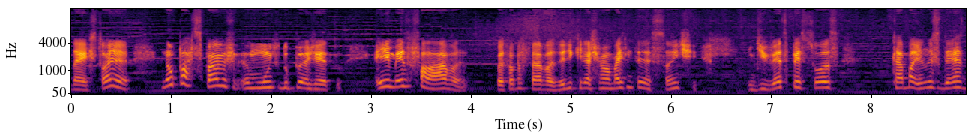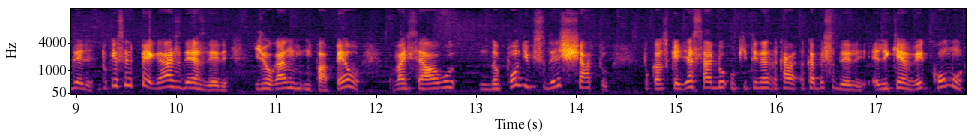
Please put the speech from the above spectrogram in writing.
da história, não participava muito do projeto. Ele mesmo falava, com as próprias palavras dele, que ele achava mais interessante de ver as pessoas trabalhando as ideias dele. Porque se ele pegar as ideias dele e jogar no papel, vai ser algo, do ponto de vista dele, chato. Por causa que ele já sabe o que tem na cabeça dele. Ele quer ver como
